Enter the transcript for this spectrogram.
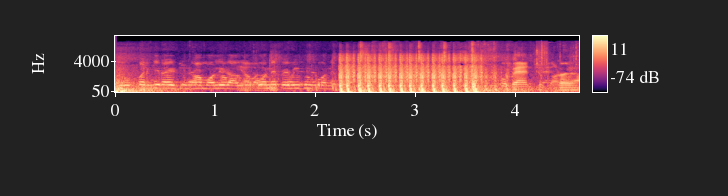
ये ऊपर की राइट हाँ मॉली डाल दो। कोने पे बिल्कुल कोने पे। वो बैन चुका। गया।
